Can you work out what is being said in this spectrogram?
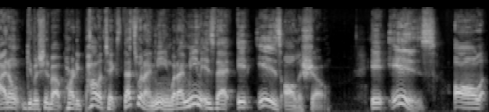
I don't give a shit about party politics, that's what I mean. What I mean is that it is all a show. It is all,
